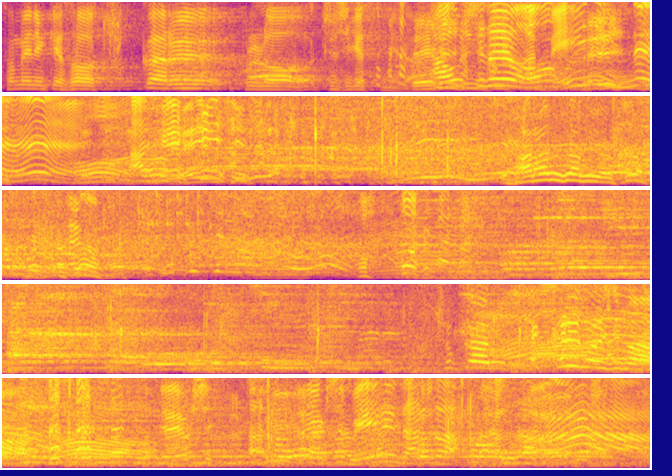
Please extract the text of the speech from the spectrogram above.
선배님께서 축가를 불러 주시겠습니다. 아, 메인이 있네. 아, 메인이 있어. 바람잡이였어? 축가로 태클을 걸지 마. 야, 역시, 야, 역시 메인은 다르다. 아,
